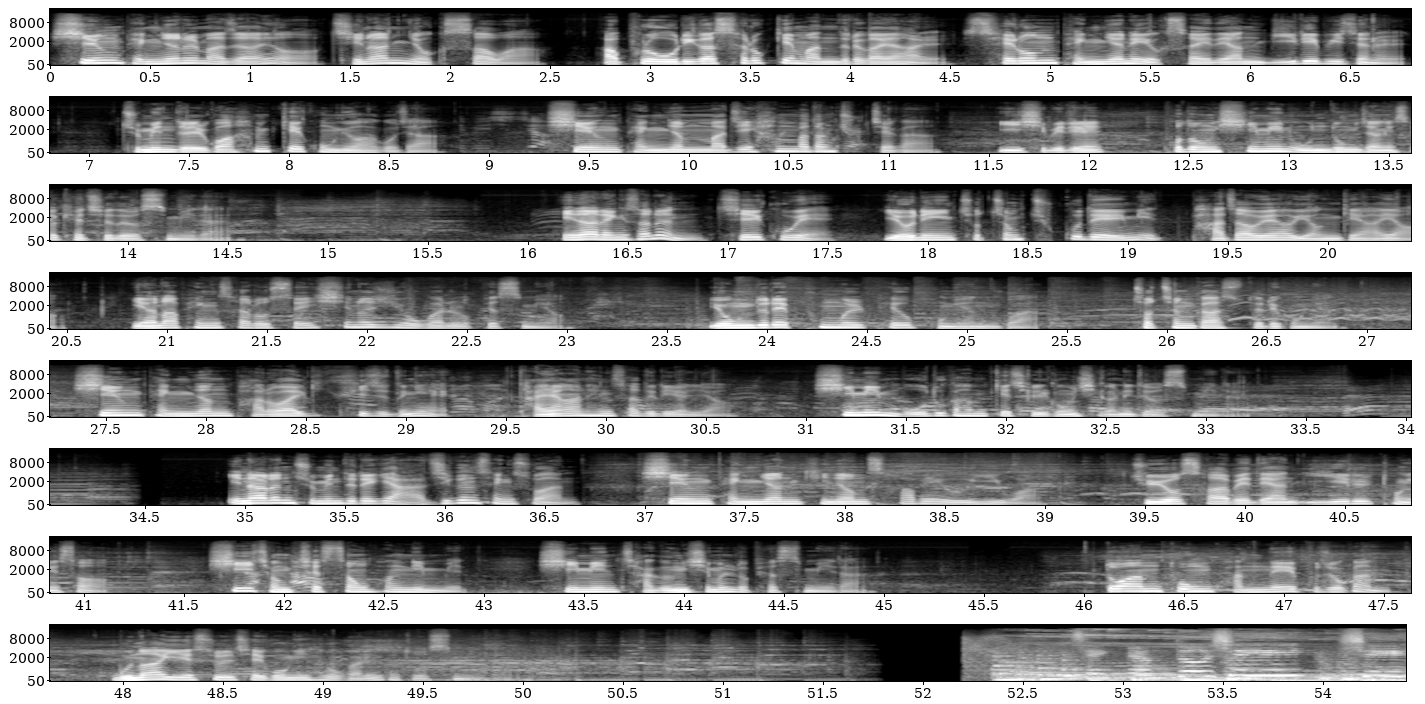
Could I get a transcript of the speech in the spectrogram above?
시흥 100년을 맞이하여 지난 역사와 앞으로 우리가 새롭게 만들어가야 할 새로운 100년의 역사에 대한 미래 비전을 주민들과 함께 공유하고자 시흥 100년 맞이 한마당 축제가 21일 포동 시민 운동장에서 개최되었습니다. 이날 행사는 제9회 연예인 초청 축구 대회 및 바자회와 연계하여 연합 행사로서의 시너지 효과를 높였으며 용들의 풍물패우 공연과 초청 가수들의 공연, 시흥 100년 바로 알기 퀴즈 등의 다양한 행사들이 열려 시민 모두가 함께 즐거운 시간이 되었습니다. 이날은 주민들에게 아직은 생소한 시흥 100년 기념 사업의 의의와 주요 사업에 대한 이해를 통해서 시 정체성 확립 및 시민 자긍심을 높였습니다. 또한 동 관내에 부족한 문화예술 제공이 효과를 거두었습니다. 생명도시 시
